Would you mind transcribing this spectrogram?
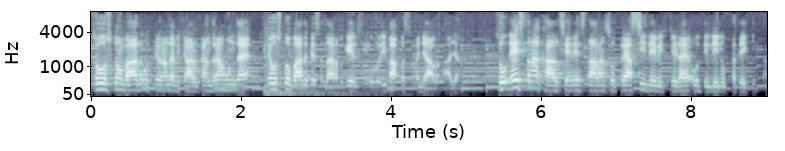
ਸੋ ਉਸ ਤੋਂ ਬਾਅਦ ਉੱਥੇ ਉਹਨਾਂ ਦਾ ਵਿਚਾਰ ਵਟਾਂਦਰਾ ਹੁੰਦਾ ਹੈ ਤੇ ਉਸ ਤੋਂ ਬਾਅਦ ਫਿਰ ਸਰਦਾਰ ਬਘੇਲ ਸਿੰਘ ਹੋਰੀ ਵਾਪਸ ਪੰਜਾਬ ਆ ਜਾਂਦੇ ਸੋ ਇਸ ਤਰ੍ਹਾਂ ਖਾਲਸੇ ਨੇ 1783 ਦੇ ਵਿੱਚ ਜਿਹੜਾ ਉਹ ਦਿੱਲੀ ਨੂੰ ਫਤਿਹ ਕੀਤਾ।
